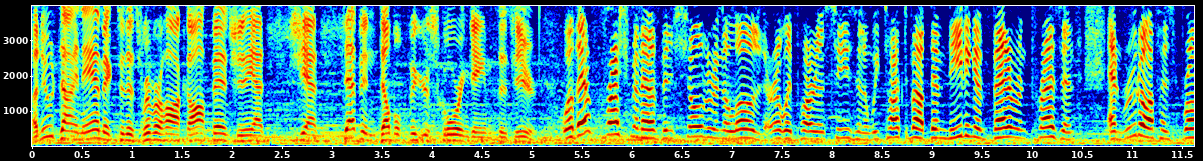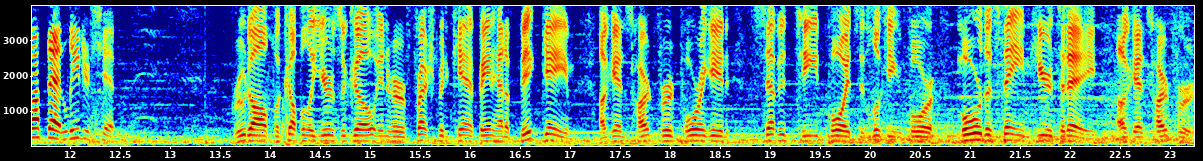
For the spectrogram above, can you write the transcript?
a new dynamic to this Riverhawk offense. She had, she had seven double-figure scoring games this year. Well, their freshmen have been shouldering the load in the early part of the season, and we talked about them needing a veteran presence, and Rudolph has brought that leadership. Rudolph, a couple of years ago in her freshman campaign, had a big game against Hartford, pouring in 17 points and looking for more the same here today against Hartford.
